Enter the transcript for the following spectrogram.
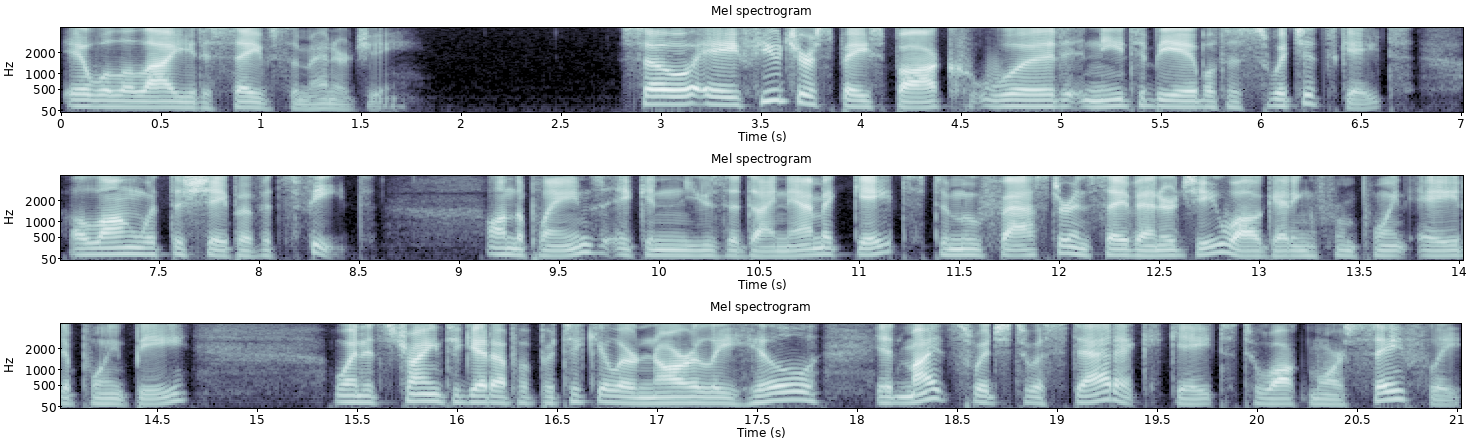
it will allow you to save some energy. So a future Spacebok would need to be able to switch its gait along with the shape of its feet. On the plains, it can use a dynamic gait to move faster and save energy while getting from point A to point B. When it's trying to get up a particular gnarly hill, it might switch to a static gait to walk more safely,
